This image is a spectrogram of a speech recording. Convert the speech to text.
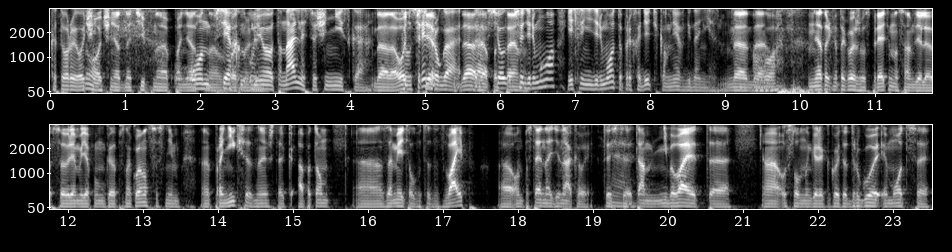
который очень... Ну, очень однотипно, понятно. Он всех, у него тональность очень низкая. Да, да. Он все время ругает. Да, да, все, все дерьмо, если не дерьмо, то приходите ко мне в гедонизм. Да, да. Вот. У меня так, такое же восприятие, на самом деле, в свое время, я, помню, когда познакомился с ним, э, проникся, знаешь, так, а потом э, заметил вот этот вайб, э, он постоянно одинаковый. То есть yeah. Э, там не бывает... Э, а, условно говоря, какой-то другой эмоции,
